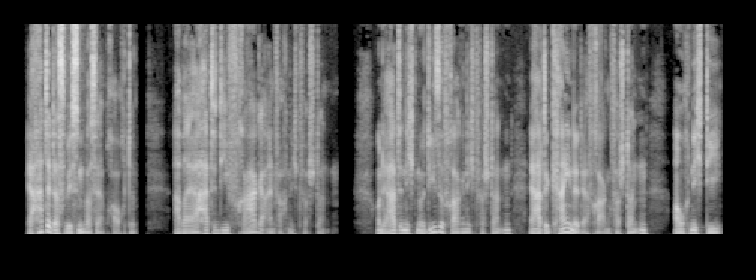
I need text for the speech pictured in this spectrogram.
Er hatte das Wissen, was er brauchte, aber er hatte die Frage einfach nicht verstanden. Und er hatte nicht nur diese Frage nicht verstanden, er hatte keine der Fragen verstanden, auch nicht die,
